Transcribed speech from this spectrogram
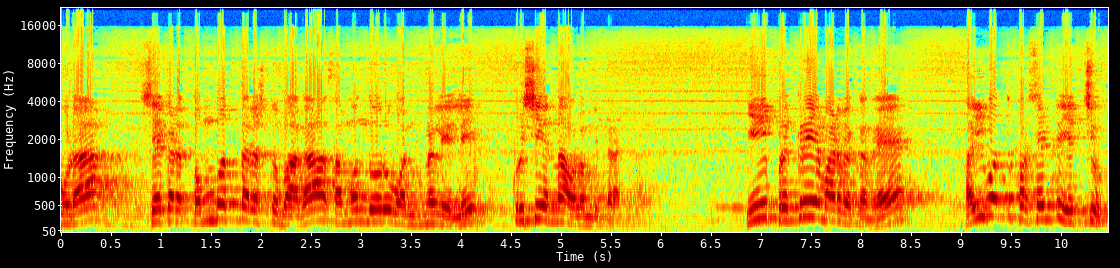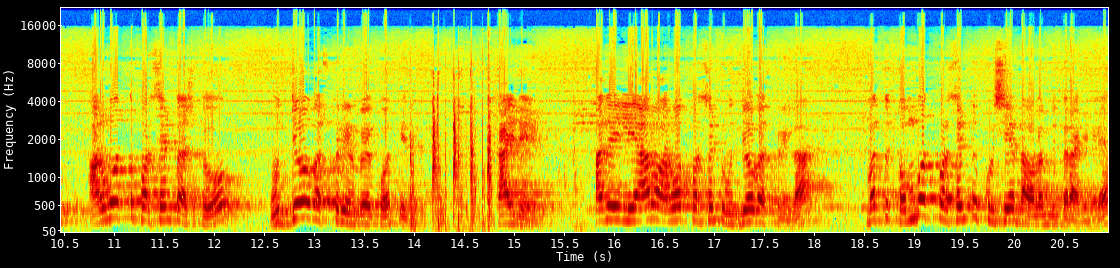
ಕೂಡ ಶೇಕಡ ತೊಂಬತ್ತರಷ್ಟು ಭಾಗ ಸಮಂದೂರು ಒಣಕನಹಳ್ಳಿಯಲ್ಲಿ ಕೃಷಿಯನ್ನು ಅವಲಂಬಿತರಾಗಿದೆ ಈ ಪ್ರಕ್ರಿಯೆ ಮಾಡಬೇಕಂದ್ರೆ ಐವತ್ತು ಪರ್ಸೆಂಟ್ ಹೆಚ್ಚು, ಅರವತ್ತು ಪರ್ಸೆಂಟ್ ಅಷ್ಟು ಉದ್ಯೋಗಸ್ಥರು ಇರಬೇಕು ಅಂತಿದೆ. ಕಾಯ್ದೆ ಆದರೆ ಇಲ್ಲಿ ಯಾರು ಅರವತ್ತು ಪರ್ಸೆಂಟ್ ಉದ್ಯೋಗಸ್ಥರಿಲ್ಲ, ಮತ್ತು ತೊಂಬತ್ತು ಪರ್ಸೆಂಟ್ ಕೃಷಿಯನ್ನು ಅವಲಂಬಿತರಾಗಿದ್ದಾರೆ.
